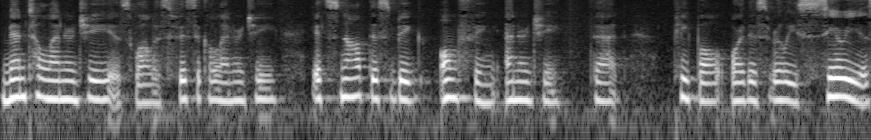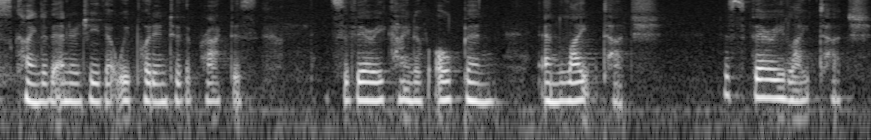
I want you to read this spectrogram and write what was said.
Mental energy as well as physical energy. It's not this big umphing energy that people, or this really serious kind of energy that we put into the practice. It's a very kind of open and light touch, just very light touch.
